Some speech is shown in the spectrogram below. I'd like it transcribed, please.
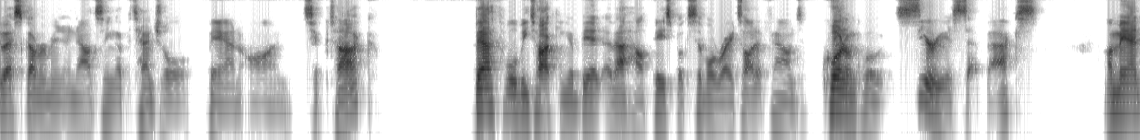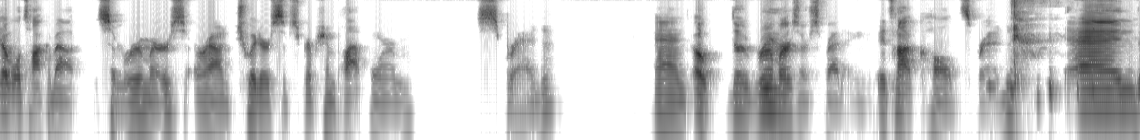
US government announcing a potential ban on TikTok. Beth will be talking a bit about how Facebook's civil rights audit found quote unquote serious setbacks. Amanda will talk about some rumors around Twitter subscription platform spread. And oh, the rumors are spreading. It's not called spread. and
